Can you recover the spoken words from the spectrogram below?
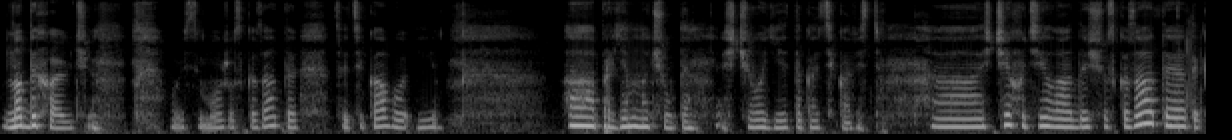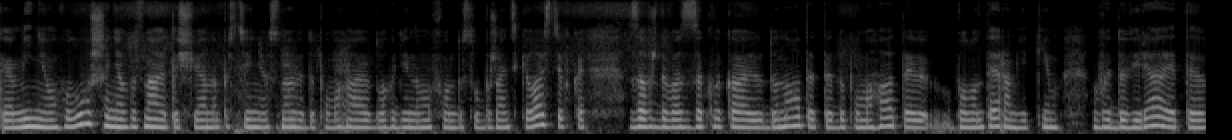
надихаючий, ось можу сказати. Це цікаво і приємно чути, що є така цікавість. Е, Ще хотіла дещо сказати, таке міні-оголошення. Ви знаєте, що я на постійній основі допомагаю благодійному фонду Слобожанські ластівки. Завжди вас закликаю донатити, допомагати волонтерам, яким ви довіряєте.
